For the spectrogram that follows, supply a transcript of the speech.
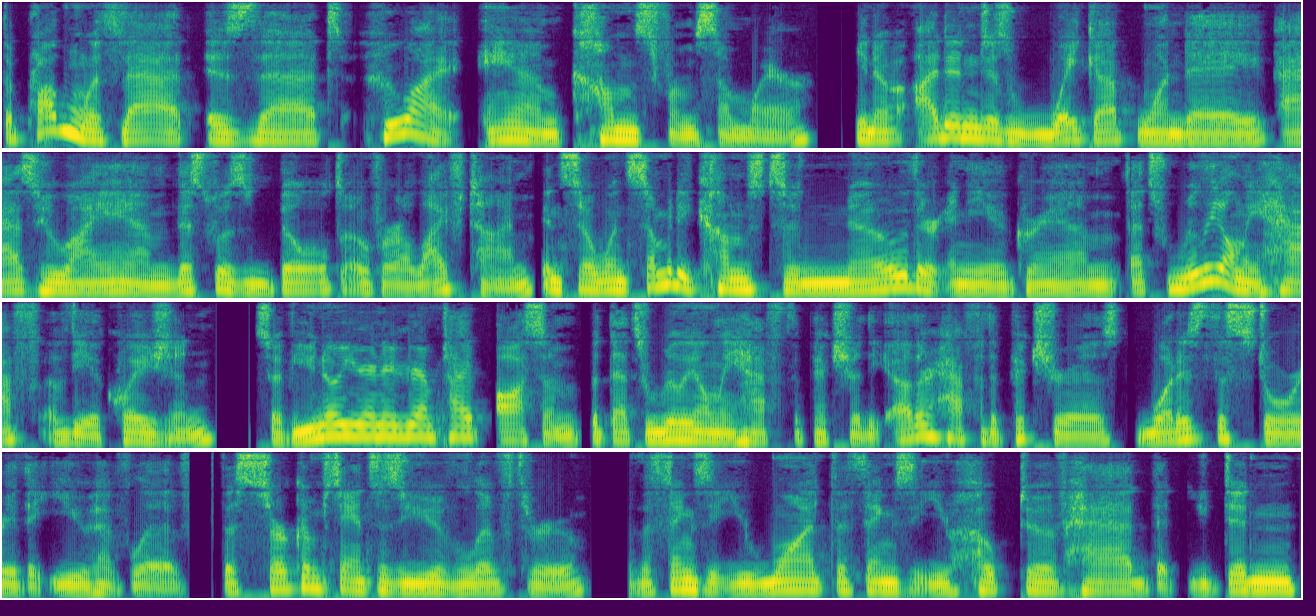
The problem with that is that who I am comes from somewhere. You know, I didn't just wake up one day as who I am. This was built over a lifetime. And so when somebody comes to know their Enneagram, that's really only half of the equation. So if you know your Enneagram type, awesome, but that's really only half the picture. The other half of the picture is what is the story that you have lived, the circumstances you have lived through, the things that you want, the things that you hope to have had that you didn't,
